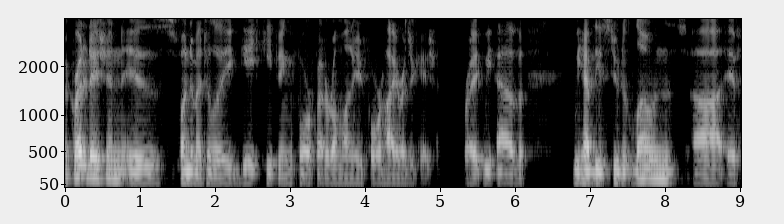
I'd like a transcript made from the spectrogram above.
accreditation is fundamentally gatekeeping for federal money for higher education, right? We have we have these student loans. Uh, if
